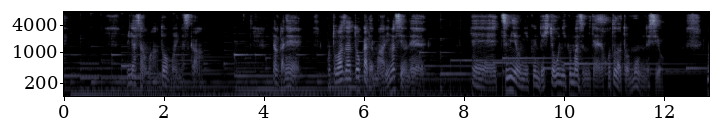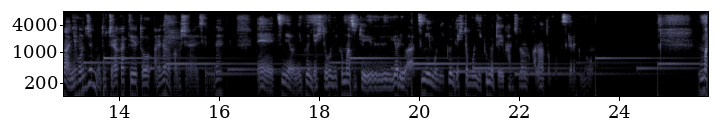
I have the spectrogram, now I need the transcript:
い。皆さんはどう思いますか？なんかね、ことわざとかでもありますよね。えー、罪を憎んで人を憎まずみたいなことだと思うんですよ。まあ日本人もどちらかというとあれなのかもしれないですけどね。えー、罪を憎んで人を憎まずというよりは罪も憎んで人も憎むという感じなのかなと思うんですけれども。ま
